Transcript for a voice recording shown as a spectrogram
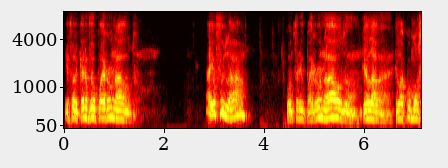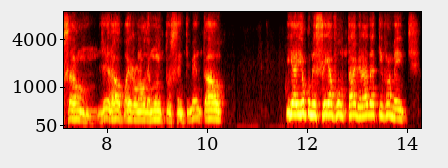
e falei, quero ver o pai Ronaldo. Aí eu fui lá, encontrei o pai Ronaldo, aquela, aquela comoção geral, o pai Ronaldo é muito sentimental. E aí eu comecei a voltar gradativamente.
